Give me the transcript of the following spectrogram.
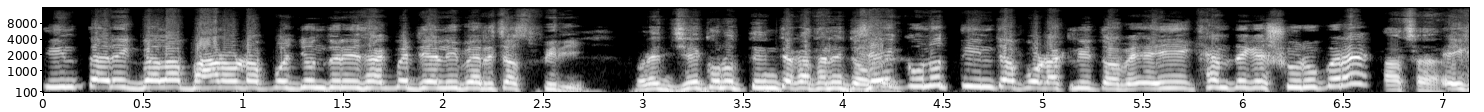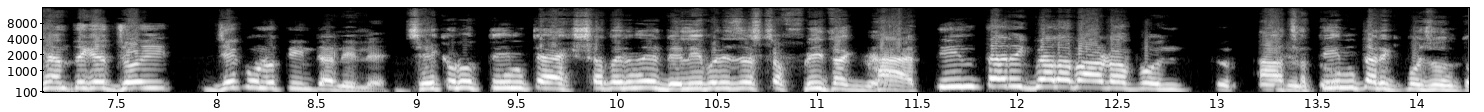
তিন তারিখ বেলা বারোটা পর্যন্ত নিয়ে থাকবে ডেলিভারি চার্জ ফ্রি মানে যে কোনো তিনটা কাঁথা নিতে যে কোনো তিনটা প্রোডাক্ট নিতে হবে। এইখান থেকে শুরু করে আচ্ছা। এইখান থেকে জয় যে কোনো তিনটা নিলে। যে কোনো তিনটা একসাথে নিলে ডেলিভারি চার্জটা ফ্রি থাকবে। হ্যাঁ তিন তারিখ বেলা বারোটা পর্যন্ত আচ্ছা তিন তারিখ পর্যন্ত।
